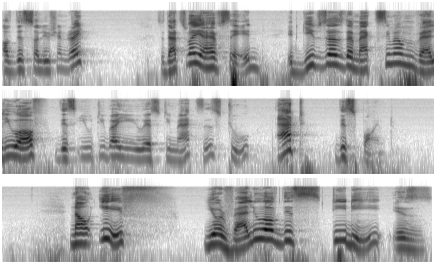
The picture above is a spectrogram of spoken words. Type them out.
of this solution right. So, that is why I have said it gives us the maximum value of this u t by u s t max is 2 at this point. Now, if your value of this T d is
